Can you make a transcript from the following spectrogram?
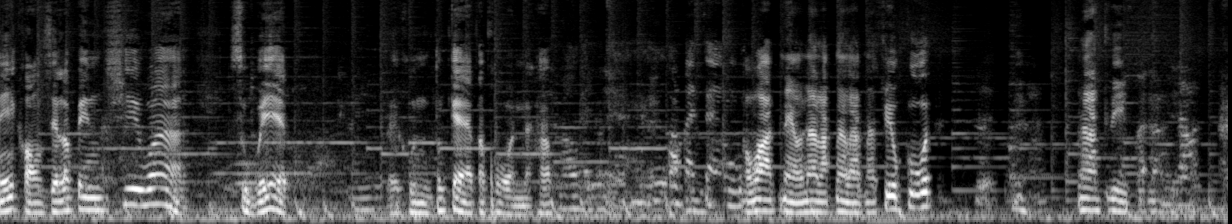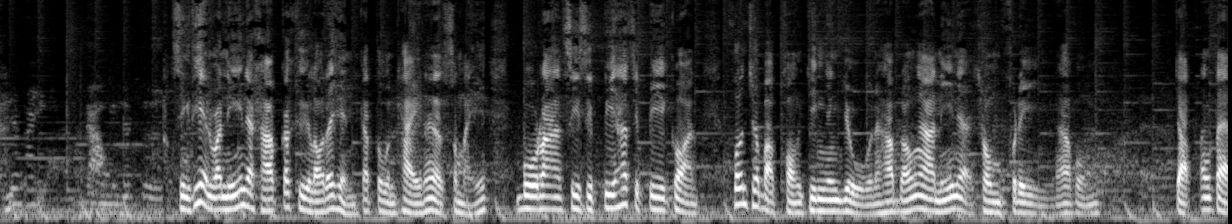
นี้ของศิลปินชื่อว่าสุเวทหรือคุณตุ๊กแกตะโพนนะครับ เขาวาดแนวน่ารักน่ารักนะฟีลกู๊ดน่ารักดี สิ่งที่เห็นวันนี้นะครับก็คือเราได้เห็นการ์ตูนไทยตั้งแต่สมัยโบราณ 40 ปี 50 ปีก่อน ต้นฉบับของจริงยังอยู่นะครับ แล้วงานนี้เนี่ยชมฟรีนะครับผมจัดตั้งแต่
